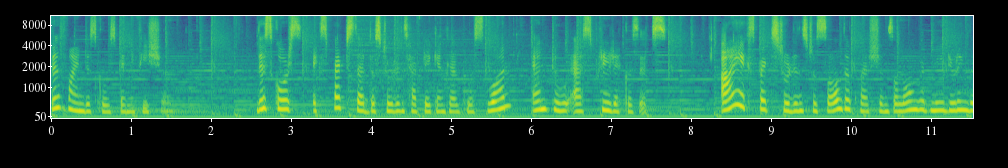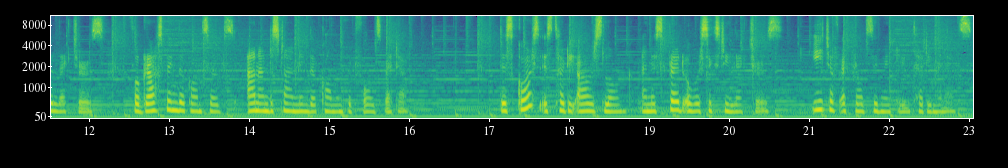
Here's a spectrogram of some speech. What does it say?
will find this course beneficial. This course expects that the students have taken Calculus 1 and 2 as prerequisites. I expect students to solve the questions along with me during the lectures for grasping the concepts and understanding the common pitfalls better. This course is 30 hours long and is spread over 60 lectures each of approximately 30 minutes.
